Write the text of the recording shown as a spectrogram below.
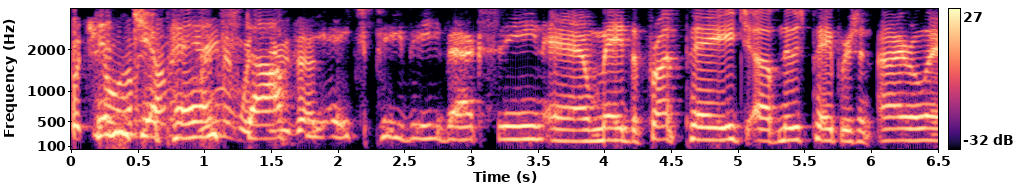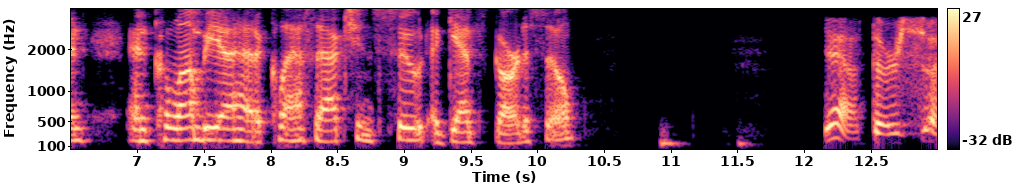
But didn't know, I'm, Japan I'm stop that- the HPV vaccine and made the front page of newspapers in Ireland? And Colombia had a class action suit against Gardasil. Yeah, there's uh,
